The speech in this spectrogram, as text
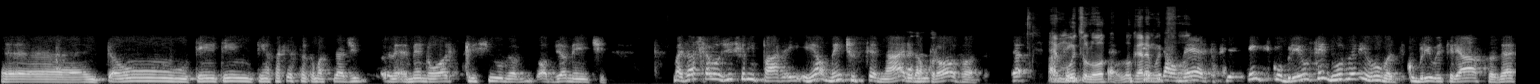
É, então, tem, tem, tem essa questão, que é uma cidade é, menor que Criciúma, obviamente. Mas acho que a logística não impacta. E realmente o cenário da prova. É, é assim, muito louco, o lugar é muito forte. quem descobriu, sem dúvida nenhuma, descobriu, entre aspas, né?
